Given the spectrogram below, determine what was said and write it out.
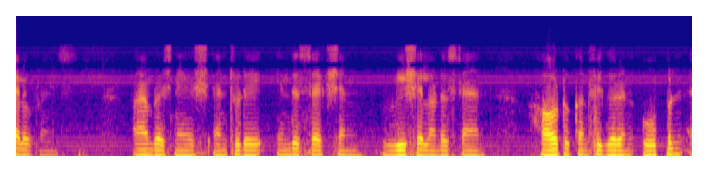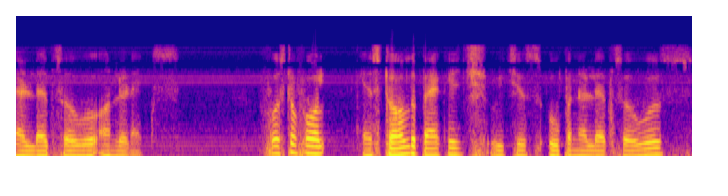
Hello friends, I am Rajneesh and today in this section we shall understand how to configure an open LDAP server on Linux. First of all install the package which is Open LDAP servers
